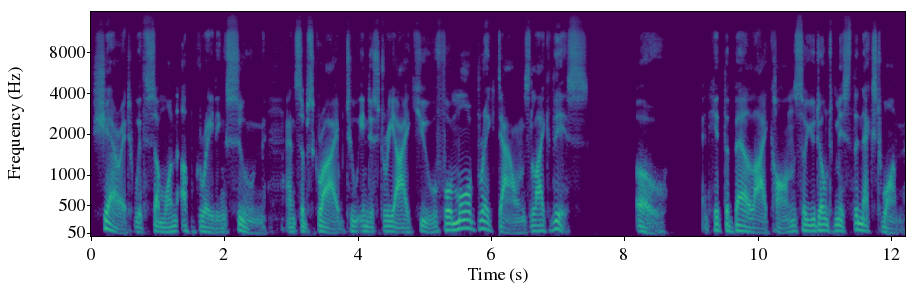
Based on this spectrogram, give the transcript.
share it with someone upgrading soon, and subscribe to Industry IQ for more breakdowns like this. Oh, and hit the bell icon so you don't miss the next one.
